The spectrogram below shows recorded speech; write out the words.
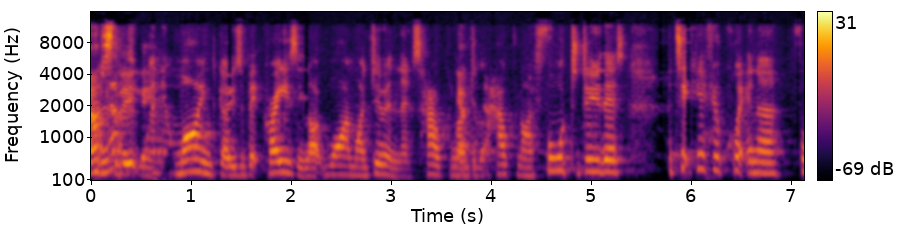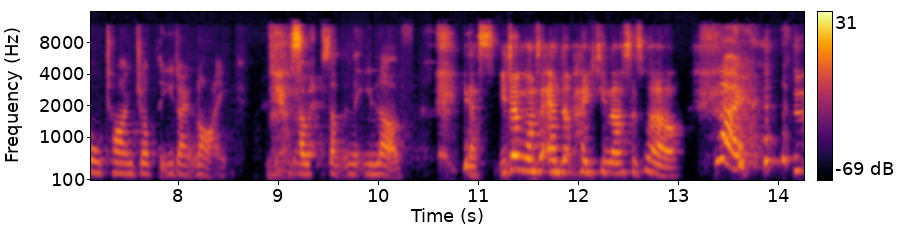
Absolutely. when your mind goes a bit crazy, like, why am I doing this? How can yeah. I do it? How can I afford to do this? Particularly if you're quitting a full time job that you don't like, yes. go into something that you love. Yes, you don't want to end up hating that as well. No. the,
